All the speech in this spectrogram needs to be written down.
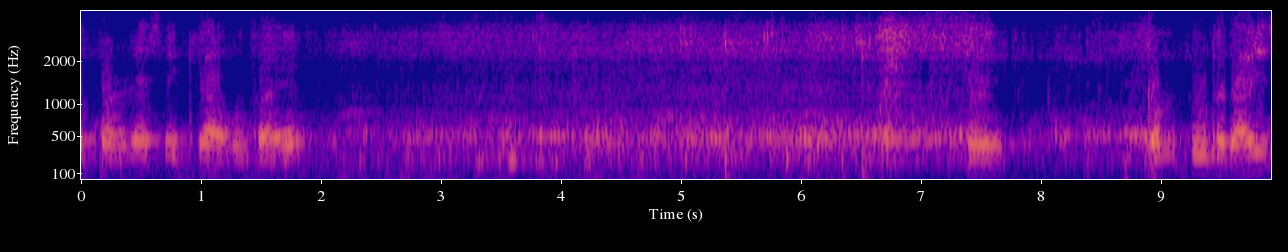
पढ़ने से क्या होता है कि कंप्यूटराइज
